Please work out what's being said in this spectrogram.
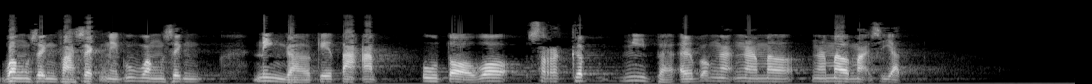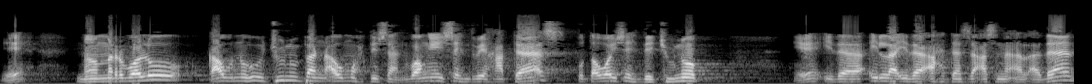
Wong sing fasik niku wong sing ninggalke taat utawa sregep ngibah eh, apa ngamal ngamal maksiat. Nggih. Nomor 8 kaunuhu junuban au muhdisan. Wonge isih duwe hadas utawa isih duwe junub. Ya, ida illa ida ahdasa asna al adan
